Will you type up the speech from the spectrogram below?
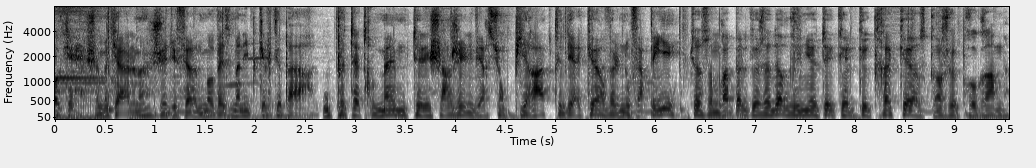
Ok, je me calme, j'ai dû faire une mauvaise manip quelque part. Ou peut-être même télécharger une version pirate que des hackers veulent nous faire payer. Tiens, ça me rappelle que j'adore grignoter quelques crackers quand je programme.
